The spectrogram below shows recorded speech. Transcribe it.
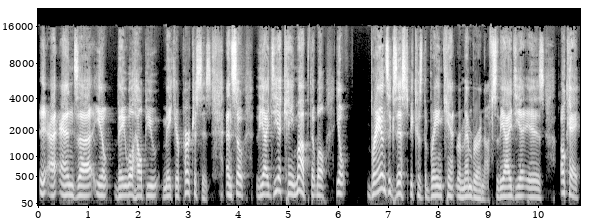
and uh, you know they will help you make your purchases. And so the idea came up that well, you know, brands exist because the brain can't remember enough. So the idea is okay,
